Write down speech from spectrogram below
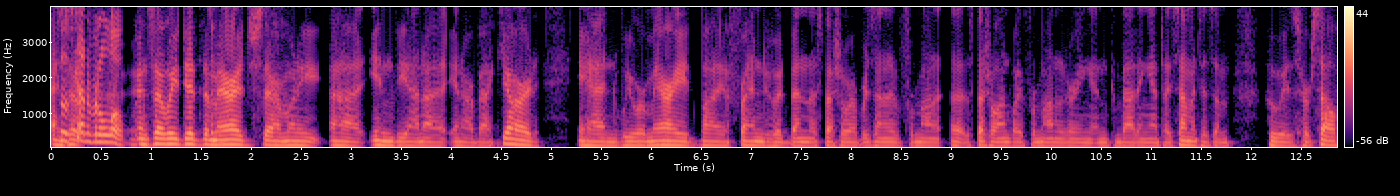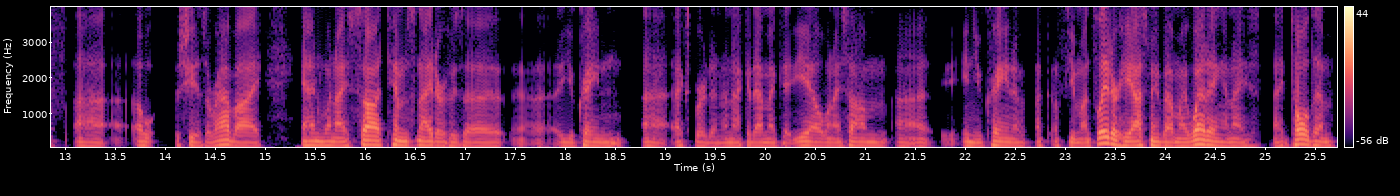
and so it's so, kind of an elopement. And so we did the marriage ceremony uh, in Vienna in our backyard. And we were married by a friend who had been the special representative for mon- uh, special envoy for monitoring and combating anti-Semitism, who is herself uh, a, she is a rabbi, and when I saw Tim Snyder, who's a, a Ukraine uh, expert and an academic at Yale, when I saw him uh, in Ukraine a, a, few months later, he asked me about my wedding, and I I told him,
